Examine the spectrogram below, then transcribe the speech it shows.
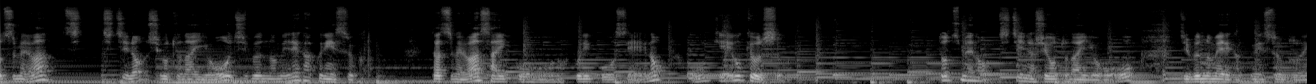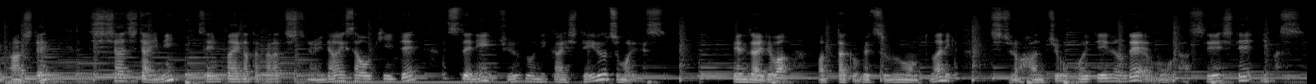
1つ目は、父の仕事内容を自分の目で確認すること。2つ目は、最高峰の福利厚生の恩恵を享受すること。1つ目の父の仕事内容を自分の目で確認することに関して、死者時代に先輩方から父の偉大さを聞いて、すでに十分理解しているつもりです。現在では全く別部門となり、父の範疇を超えているので、もう達成しています。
